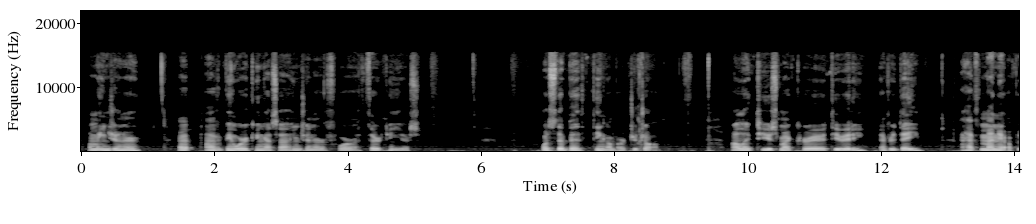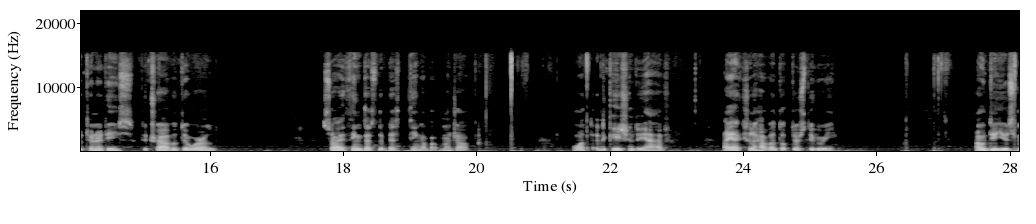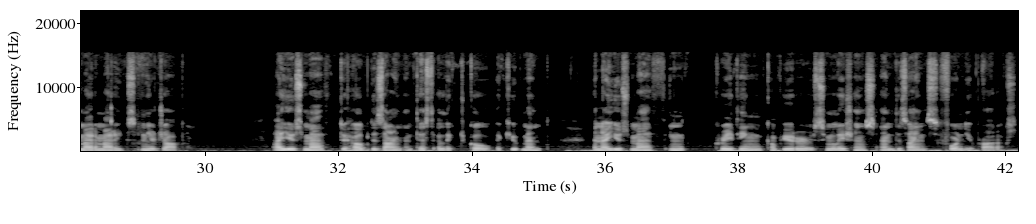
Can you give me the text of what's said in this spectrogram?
I'm an engineer. I've been working as an engineer for 13 years. What's the best thing about your job? I like to use my creativity every day. I have many opportunities to travel the world. So I think that's the best thing about my job. What education do you have? I actually have a doctor's degree. How do you use mathematics in your job? I use math to help design and test electrical equipment, and I use math in creating computer simulations and designs for new products.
